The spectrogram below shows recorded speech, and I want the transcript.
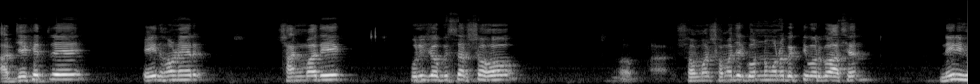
আর যে ক্ষেত্রে এই ধরনের সাংবাদিক, পুলিশ অফিসার সহ সমাজের গণ্যমান্য ব্যক্তিবর্গ আছেন, নিরীহ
